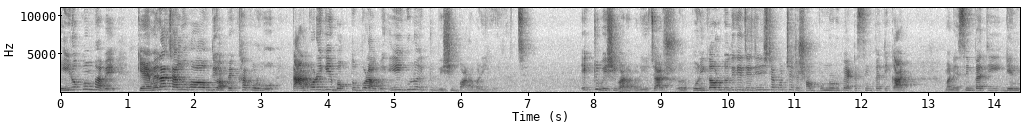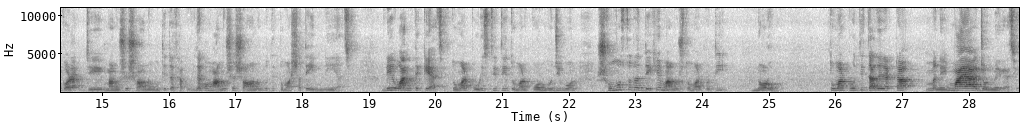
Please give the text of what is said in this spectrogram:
এই রকমভাবে ক্যামেরা চালু হওয়া অবধি অপেক্ষা করব, তারপরে গিয়ে বক্তব্য রাখব, এইগুলো একটু বেশি বাড়াবাড়ি হয়ে যাচ্ছে। একটু বেশি বাড়াবাড়ি হচ্ছে। আর কণিকা উল্টো দিকে যে জিনিসটা করছে, এটা সম্পূর্ণরূপে একটা সিম্প্যাথি কার্ড মানে সিম্প্যাথি গেন করা যে মানুষের সহানুভূতিটা থাকুক। দেখো, মানুষের সহানুভূতি তোমার সাথে এমনিই আছে। ডে ওয়ান থেকে আছে। তোমার পরিস্থিতি, তোমার কর্মজীবন, সমস্তটা দেখে মানুষ তোমার প্রতি নরম। তোমার প্রতি তাদের একটা মানে মায়া জন্মে গেছে।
